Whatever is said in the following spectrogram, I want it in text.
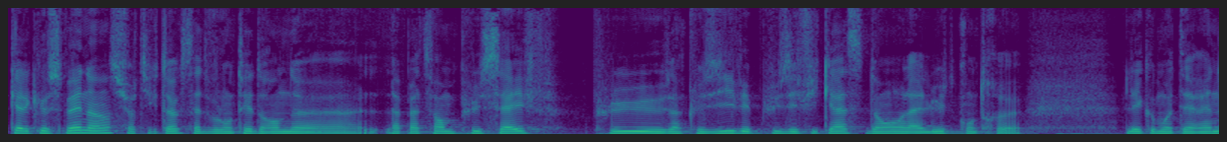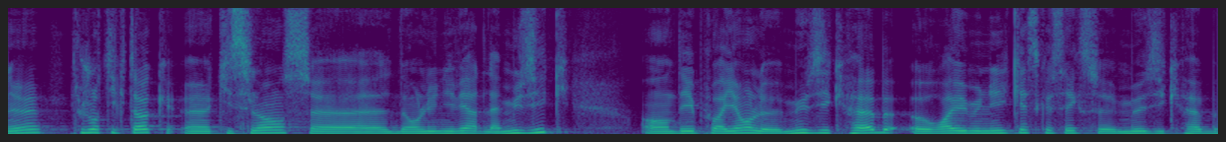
quelques semaines hein, sur TikTok, cette volonté de rendre la plateforme plus safe, plus inclusive et plus efficace dans la lutte contre les commentaires haineux. Toujours TikTok euh, qui se lance euh, dans l'univers de la musique en déployant le Music Hub au Royaume-Uni. Qu'est-ce que c'est que ce Music Hub?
